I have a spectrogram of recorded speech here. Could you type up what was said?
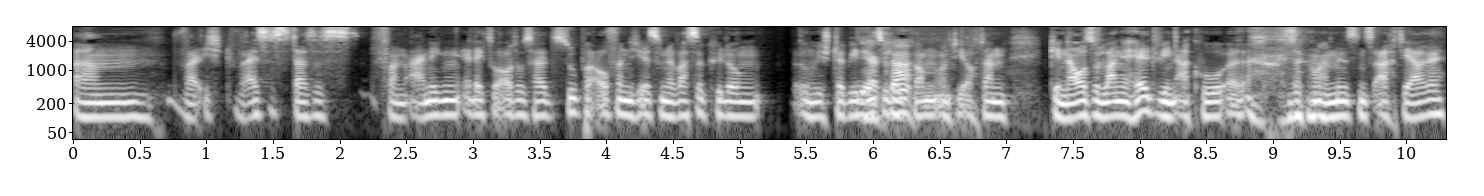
ähm, weil ich weiß es, dass es von einigen Elektroautos halt super aufwendig ist, um eine Wasserkühlung irgendwie stabil ja, hinzubekommen und die auch dann genauso lange hält wie ein Akku, äh, sagen wir mal mindestens acht Jahre,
